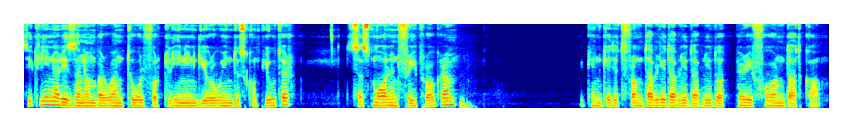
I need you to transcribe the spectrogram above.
CCleaner is the number one tool for cleaning your Windows computer. It's a small and free program. You can get it from www.piriform.com.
